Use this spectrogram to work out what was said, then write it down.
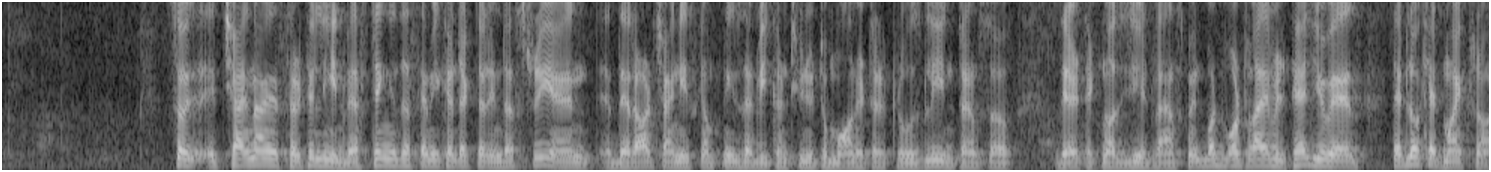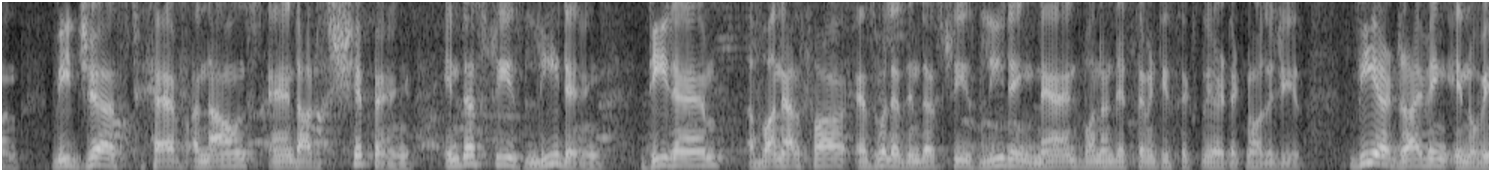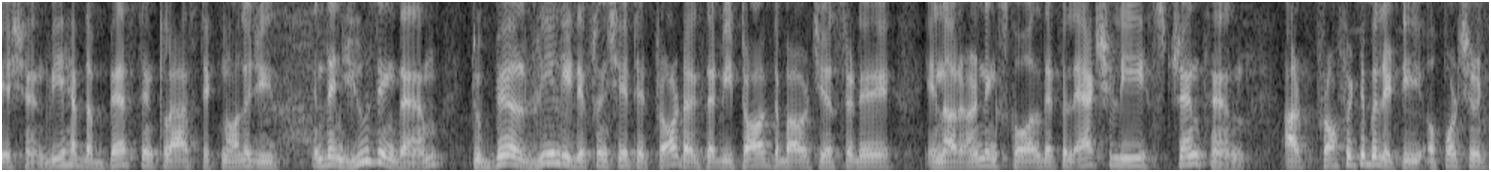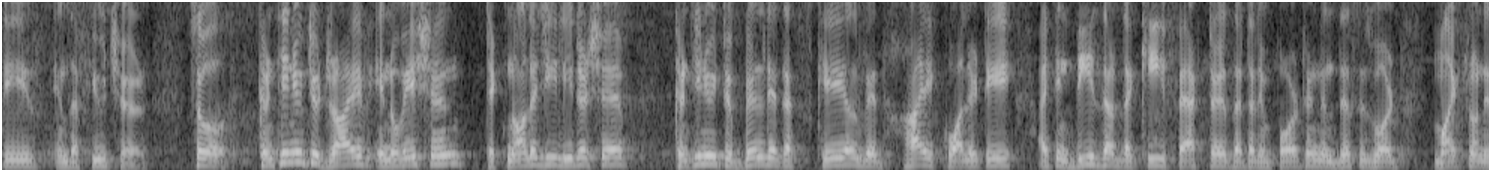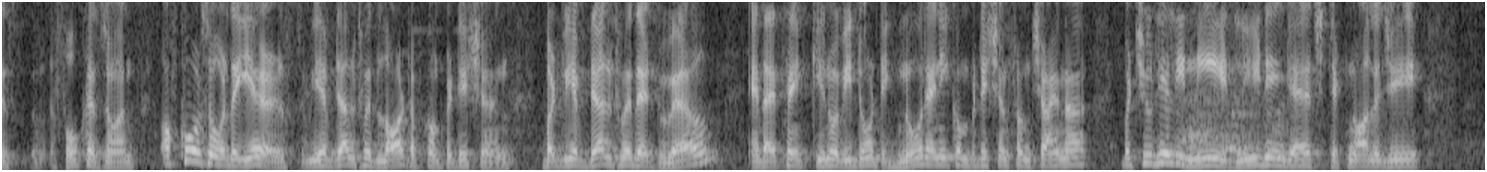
So uh, China is certainly investing in the semiconductor industry, and there are Chinese companies that we continue to monitor closely in terms of their technology advancement. But what I will tell you is that look at Micron. We just have announced and are shipping industries leading DRAM, 1-alpha, as well as industries leading NAND 176 layer technologies we are driving innovation. We have the best in class technologies and then using them to build really differentiated products that we talked about yesterday in our earnings call that will actually strengthen our profitability opportunities in the future. So continue to drive innovation, technology leadership, continue to build it at scale with high quality. I think these are the key factors that are important, and this is what Micron is focused on. Of course, over the years, we have dealt with a lot of competition, but we have dealt with it well. And I think you know we don't ignore any competition from China, but you really need leading edge technology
